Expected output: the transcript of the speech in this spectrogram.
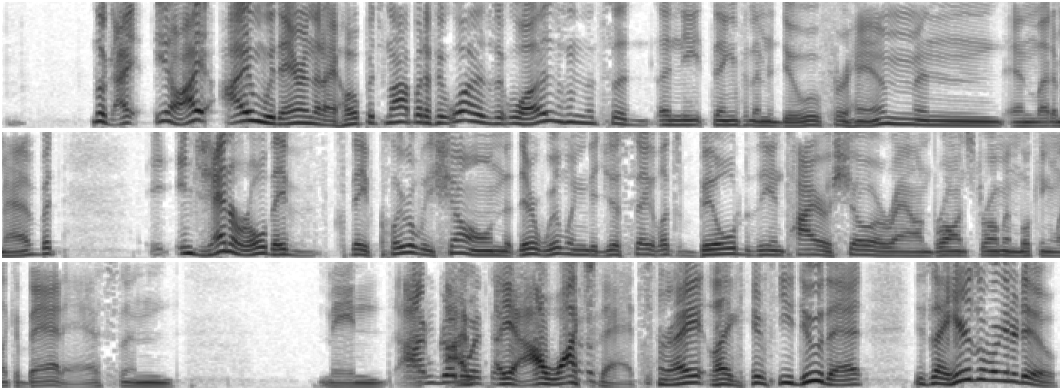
Look, I you know I I'm with Aaron that I hope it's not, but if it was, it was, and that's a, a neat thing for them to do for him and and let him have. But i- in general, they've they've clearly shown that they're willing to just say, let's build the entire show around Braun Strowman looking like a badass, and I mean, I- I'm good with it. Yeah, I'll watch that. Right? Like if you do that, you say, here's what we're gonna do.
